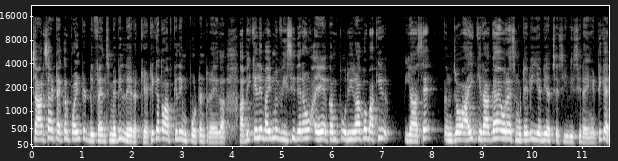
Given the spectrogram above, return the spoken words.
चार चार टैकल पॉइंट डिफेंस में भी ले रखे हैं, ठीक है? तो आपके लिए इंपॉर्टेंट रहेगा। अभी के लिए भाई मैं वीसी दे रहा हूँ, ए कंपूरीरा को, बाकी यहाँ से जो आई किरागा है और एस मुटे भी, ये भी अच्छे सीवीसी रहेंगे, ठीक है?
